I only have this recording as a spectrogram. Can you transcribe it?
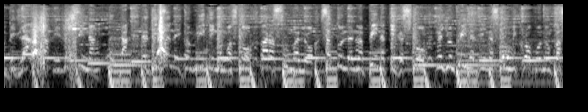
nang bigla at nakilusin ng utak. Na di sanay gamitin ang wasto para sumalo Sa tulan na pinatigas ko. Ngayon pinatingas ko mikroponong pas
